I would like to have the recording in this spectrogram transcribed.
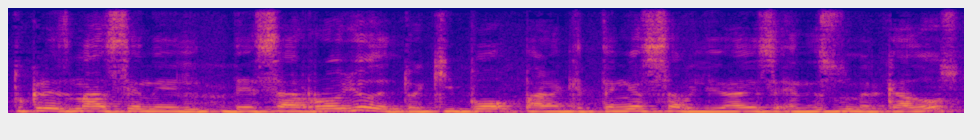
¿tú crees más en el desarrollo de tu equipo para que tengas habilidades en esos mercados?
